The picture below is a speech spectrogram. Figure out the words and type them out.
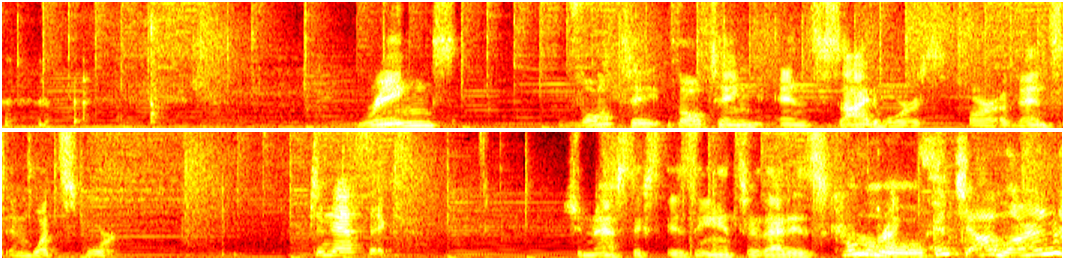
Rings, vaulting, vaulting, and side horse are events in what sport? Gymnastics. Gymnastics is the answer. That is Oh, correct. good job, Lauren.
